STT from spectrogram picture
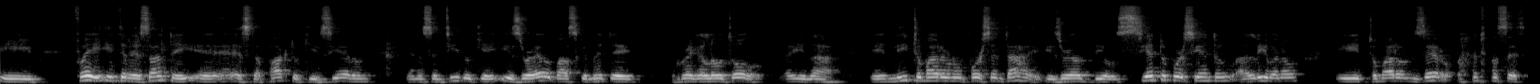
y fue interesante eh, este pacto que hicieron en el sentido que Israel básicamente regaló todo. Y la, eh, ni tomaron un porcentaje. Israel dio 100% al Líbano y tomaron cero. Entonces,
